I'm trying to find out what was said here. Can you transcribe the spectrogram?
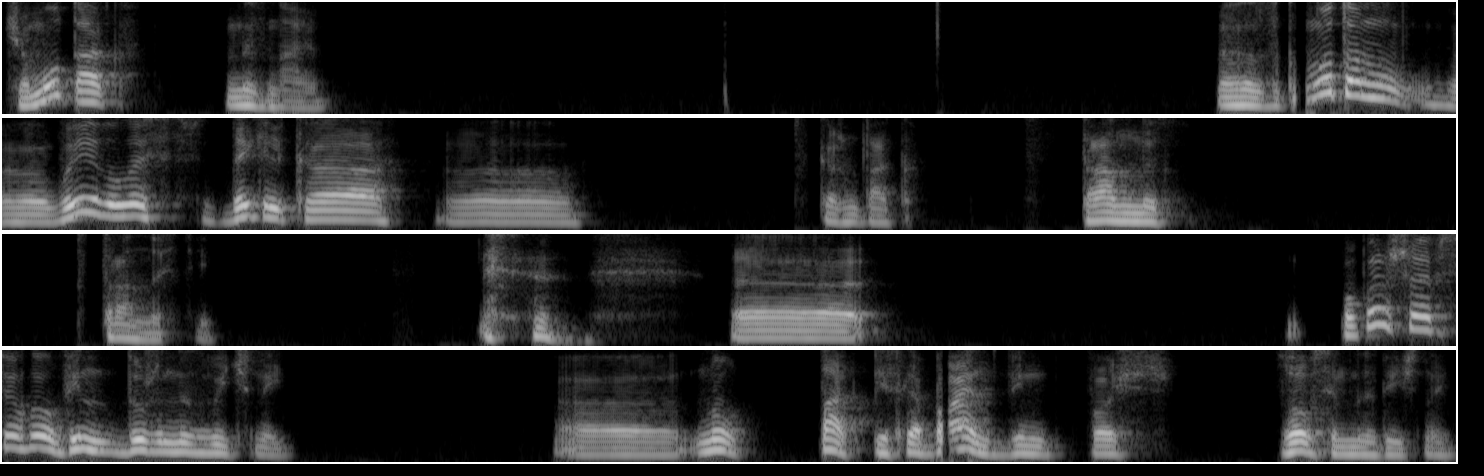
Чому так? Не знаю. Е, З кнотом е, виявилось декілька, скажімо так, странних странностей. Е, По-перше, всього, він дуже незвичний. Е, Ну, так, після Bind він зовсім незвичний.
